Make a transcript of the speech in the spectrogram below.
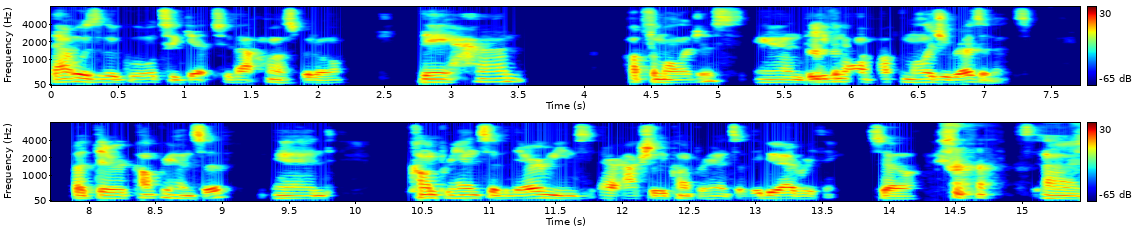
that was the goal to get to that hospital. They had ophthalmologists and they even mm-hmm. have ophthalmology residents, but they're comprehensive and comprehensive there means they're actually comprehensive. They do everything. So, uh,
